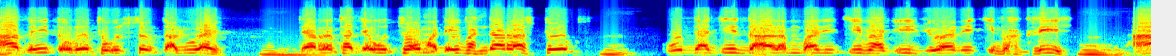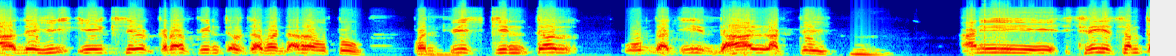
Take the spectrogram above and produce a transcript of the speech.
आजही तो रथ उत्सव चालू आहे. त्या रथाच्या उत्सवामध्ये भंडारा असतो. उडदाची डाळ अंबारीची भाजी ज्वारीची भाकरी आजही एकशे अकरा क्विंटलचा भंडारा होतो. पंचवीस क्विंटल उडदाची डाळ लागते. आणि श्री संत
